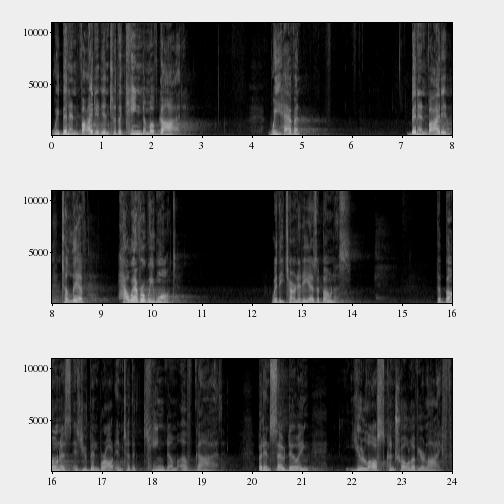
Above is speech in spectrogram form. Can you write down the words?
We've been invited into the kingdom of God. We haven't been invited to live however we want with eternity as a bonus. The bonus is you've been brought into the kingdom of God. But in so doing, you lost control of your life.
